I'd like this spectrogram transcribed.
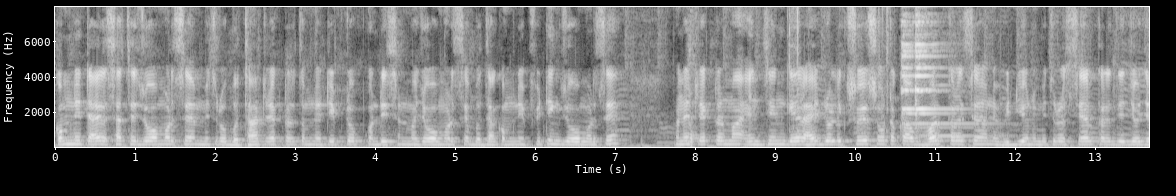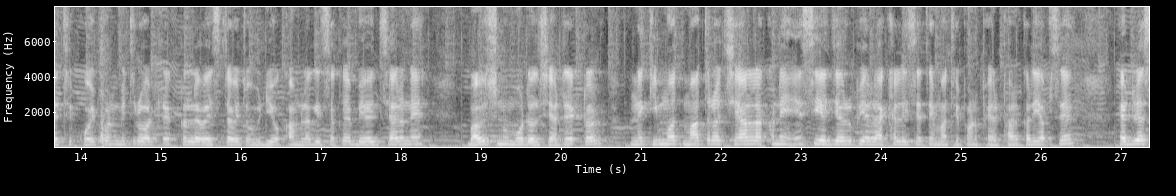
કંપની ટાયર સાથે જોવા મળશે. મિત્રો, બધા ટ્રેક્ટર તમને ટીપટોપ કન્ડિશનમાં જોવા મળશે. બધા કંપની ફિટિંગ જોવા મળશે. અને ટ્રેક્ટરમાં એન્જિન, ગેર હાઇડ્રોલિક સો સો ટકા વર્ક કરે છે અને વિડીયોને મિત્રો શેર કરી દેજો. જેથી કોઈ પણ મિત્રો આ ટ્રેક્ટર લેવા ઈચ્છતા હોય તો વીડિયો કામ લાગી શકે. બે હજાર અને બાવીસનું મોડલ છે આ ટ્રેક્ટર અને કિંમત માત્ર ચાર લાખ અને એંસી હજાર રૂપિયા રાખેલી છે. તેમાંથી પણ ફેરફાર કરી આપશે. એડ્રેસ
